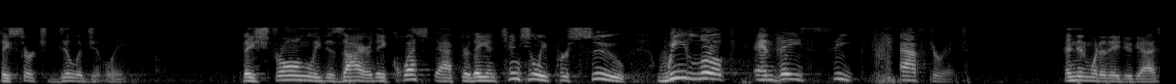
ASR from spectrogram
They search diligently. They strongly desire. They quest after. They intentionally pursue. We look and they seek after it. And then what do they do, guys?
